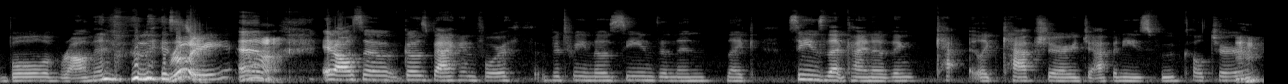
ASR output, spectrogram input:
bowl of ramen in history Really? and Huh. it also goes back and forth between those scenes and then like scenes that kind of like capture Japanese food culture Mhm.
